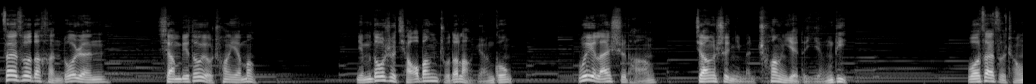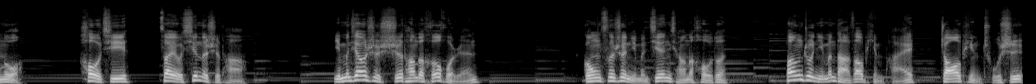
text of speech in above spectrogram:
在座的很多人，想必都有创业梦。你们都是乔帮主的老员工，未来食堂将是你们创业的营地。我在此承诺，后期再有新的食堂，你们将是食堂的合伙人，公司是你们坚强的后盾，帮助你们打造品牌、招聘厨师。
